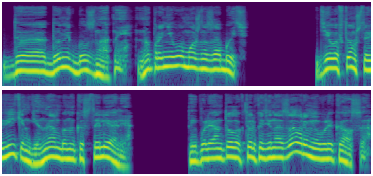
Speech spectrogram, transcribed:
Да, домик был знатный, но про него можно забыть. Дело в том, что викинги нам бы накостыляли. Ты, палеонтолог, только динозаврами увлекался?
